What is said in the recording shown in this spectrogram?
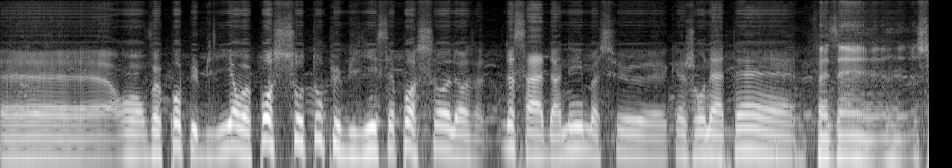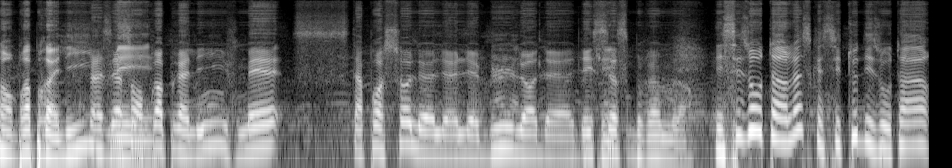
Euh, on ne veut pas publier, on ne veut pas s'auto-publier, c'est pas ça. Là. ça a donné, monsieur, que Jonathan... Faisait son propre livre. Faisait son propre livre, mais c'était pas ça le, but des six brumes. Et ces auteurs-là, est-ce que c'est tous des auteurs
